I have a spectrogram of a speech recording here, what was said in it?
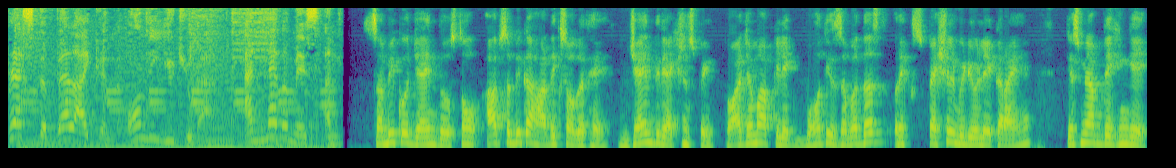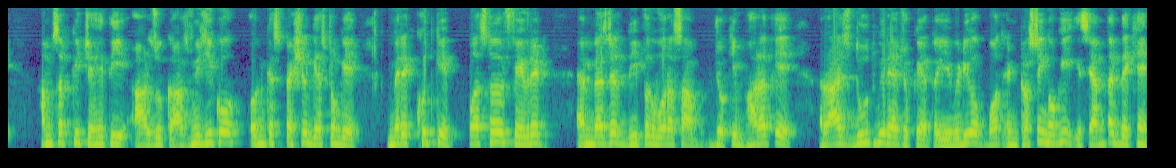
press the bell icon on the YouTube app and never miss सभी को जय हिंद दोस्तों, आप सभी का हार्दिक स्वागत है जय हिंद रिएक्शंस पे। तो आज हम आपके लिए एक बहुत ही ज़बरदस्त और एक स्पेशल वीडियो लेकर आए हैं, जिसमें आप देखेंगे हम सबकी चहेती आरज़ू काजमी जी को और उनके स्पेशल गेस्ट होंगे मेरे खुद के personal favourite ambassador Deepak Vora Sahab, जो कि भारत के राजदूत भी रह चुके हैं। तो ये वीडियो बहुत इंटरेस्टिंग होगी, इसे अंत तक देखें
